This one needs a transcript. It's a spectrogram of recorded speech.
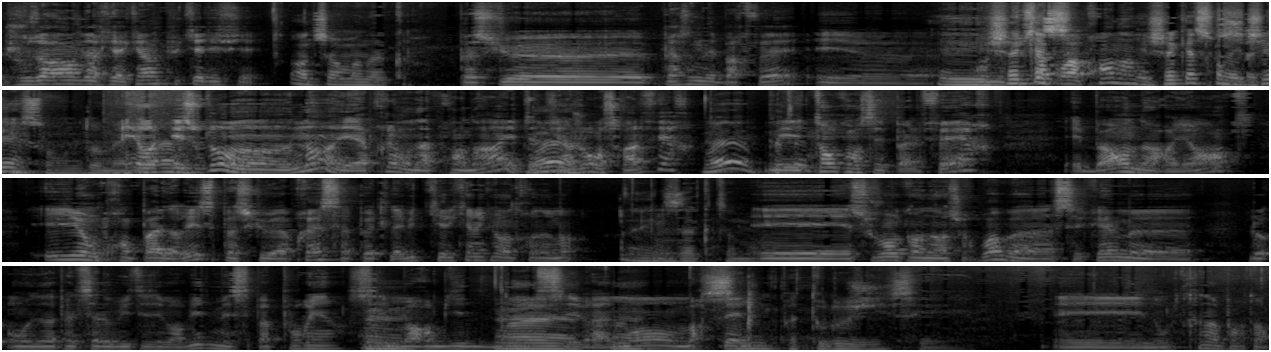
Je vous oriente vers quelqu'un de plus qualifié. entièrement d'accord. Parce que personne n'est parfait et, euh, Et on est chacun pour son- apprendre. hein. Et chacun son métier. Son domaine. Et, on- et surtout, on- non, et après on apprendra et peut-être Ouais. qu'un jour on saura le faire. Ouais, Mais tant qu'on sait pas le faire, et ben on oriente et on prend pas de risque parce que après ça peut être la vie de quelqu'un qui est entre nos mains. Exactement. Et souvent quand on est en surpoids, bah, c'est quand même, euh, le- on appelle ça l'obésité morbide, mais c'est pas pour rien, c'est morbide, Ouais, c'est vraiment C'est mortel une pathologie. C'est et donc très important.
